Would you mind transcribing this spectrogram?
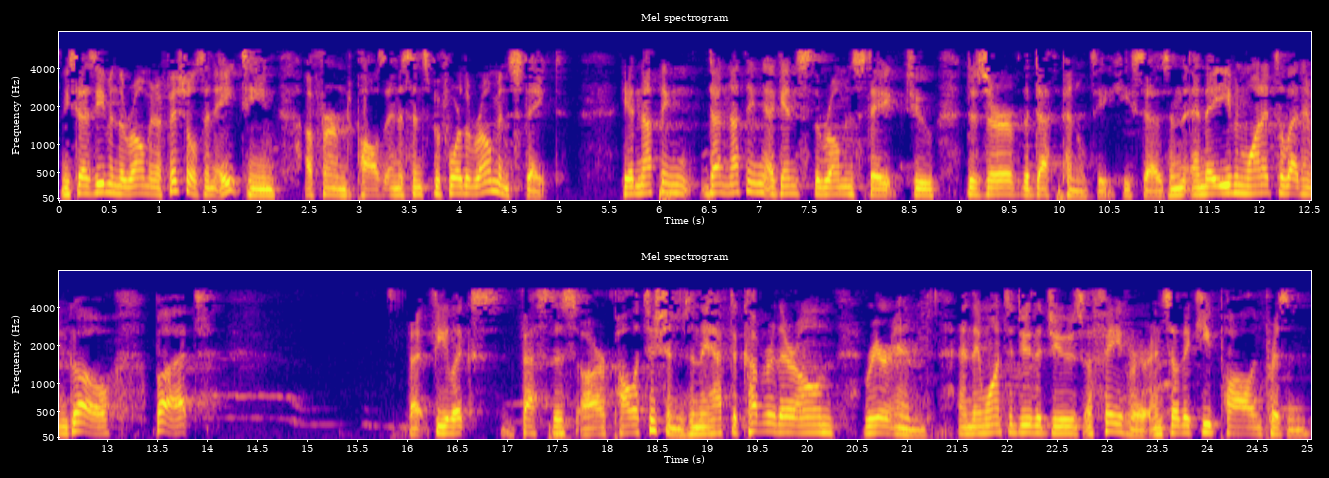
he says even the Roman officials in 18 affirmed Paul's innocence before the Roman state. He had nothing, done nothing against the Roman state to deserve the death penalty, he says. And, and they even wanted to let him go, but that Felix and Festus are politicians and they have to cover their own rear end and they want to do the Jews a favor and so they keep Paul in prison.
